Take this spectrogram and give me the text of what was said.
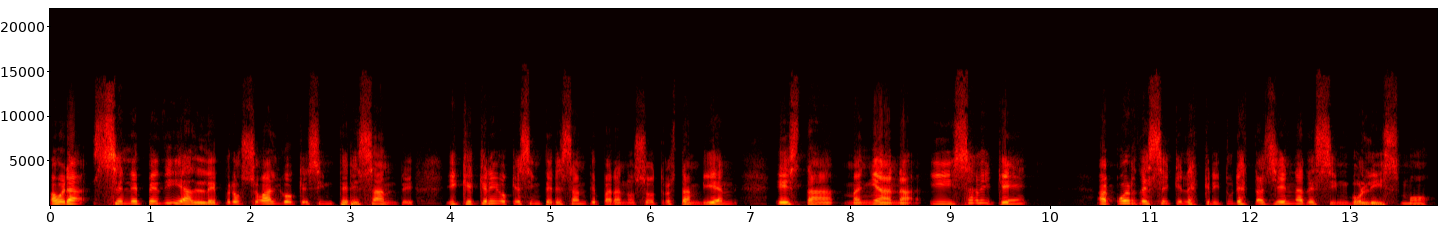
Ahora, se le pedía al leproso algo que es interesante y que creo que es interesante para nosotros también esta mañana. Y sabe qué? Acuérdese que la escritura está llena de simbolismo.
